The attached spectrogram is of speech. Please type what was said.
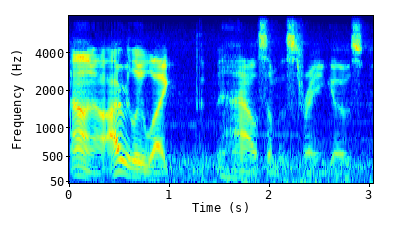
I don't know. I really like how some of this terrain goes.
